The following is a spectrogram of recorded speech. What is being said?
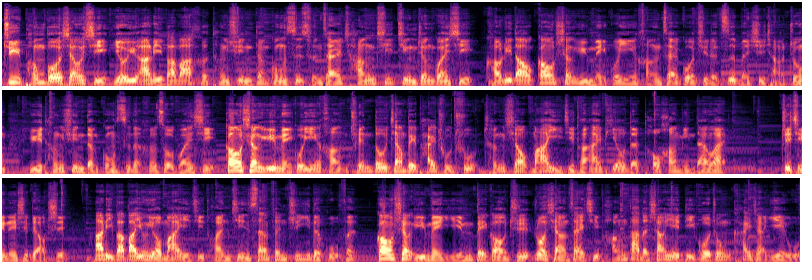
据彭博消息，由于阿里巴巴和腾讯等公司存在长期竞争关系，考虑到高盛与美国银行在过去的资本市场中与腾讯等公司的合作关系，高盛与美国银行全都将被排除出承销蚂蚁集团 IPO 的投行名单外。知情人士表示，阿里巴巴拥有蚂蚁集团近三分之一的股份。高盛与美银被告知，若想在其庞大的商业帝国中开展业务，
